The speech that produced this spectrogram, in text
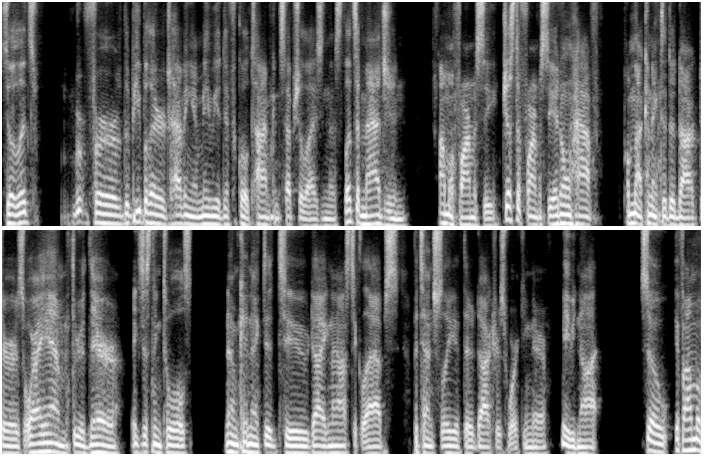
so let's for the people that are having a, maybe a difficult time conceptualizing this let's imagine i'm a pharmacy just a pharmacy i don't have I'm not connected to doctors, or I am through their existing tools. And I'm connected to diagnostic labs potentially if there are doctors working there, maybe not. So if I'm a,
